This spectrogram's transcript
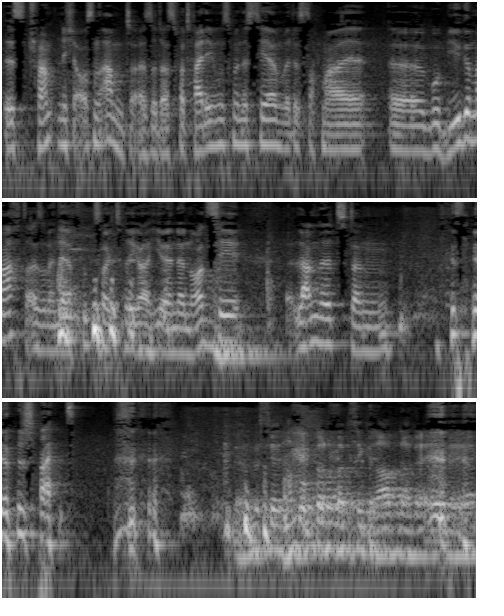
ist Trump nicht aus dem Amt. Also das Verteidigungsministerium wird jetzt nochmal äh, mobil gemacht. Also wenn der Flugzeugträger hier in der Nordsee landet, dann wissen wir Bescheid. Ja, ein bisschen Hamburg doch noch mal ein bisschen graben an der Elbe, ja.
